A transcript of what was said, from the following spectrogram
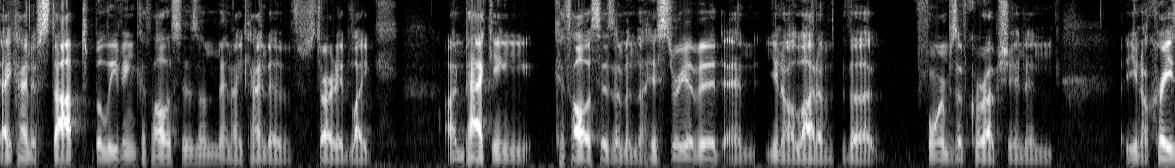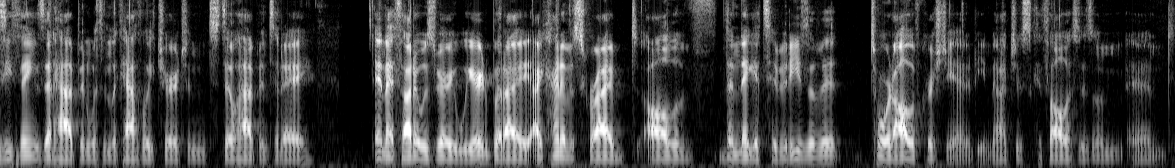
i kind of stopped believing catholicism and i kind of started like unpacking catholicism and the history of it and you know a lot of the forms of corruption and you know crazy things that happen within the Catholic Church and still happen today. And I thought it was very weird, but I, I kind of ascribed all of the negativities of it toward all of Christianity, not just Catholicism. And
